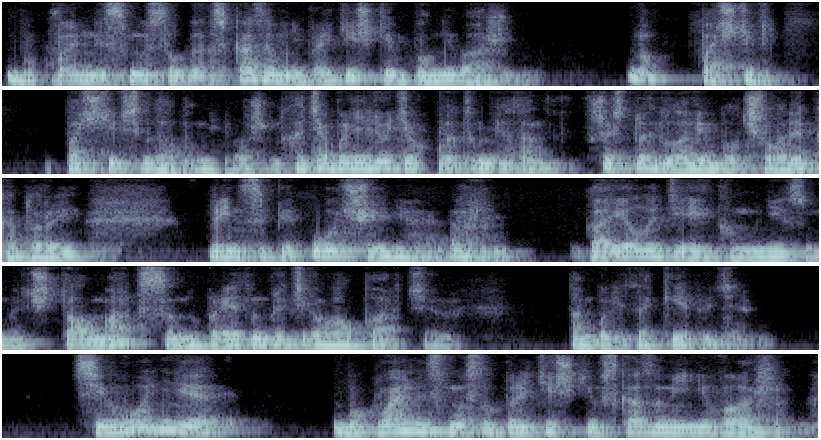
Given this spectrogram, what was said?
буквальный смысл высказываний политических был не важен. Ну, почти, почти всегда был не важен. Хотя были люди, вот у меня там в шестой главе был человек, который, в принципе, очень горел идеей коммунизма, читал Маркса, но при этом критиковал партию. Там были такие люди. Сегодня буквальный смысл политических высказываний не важен.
